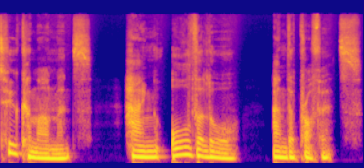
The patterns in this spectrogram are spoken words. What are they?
two commandments hang all the law and the prophets.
